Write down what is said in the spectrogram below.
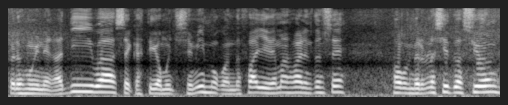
pero es muy negativa, se castiga mucho a sí mismo cuando falla y demás, ¿vale? Entonces, vamos a poner una situación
